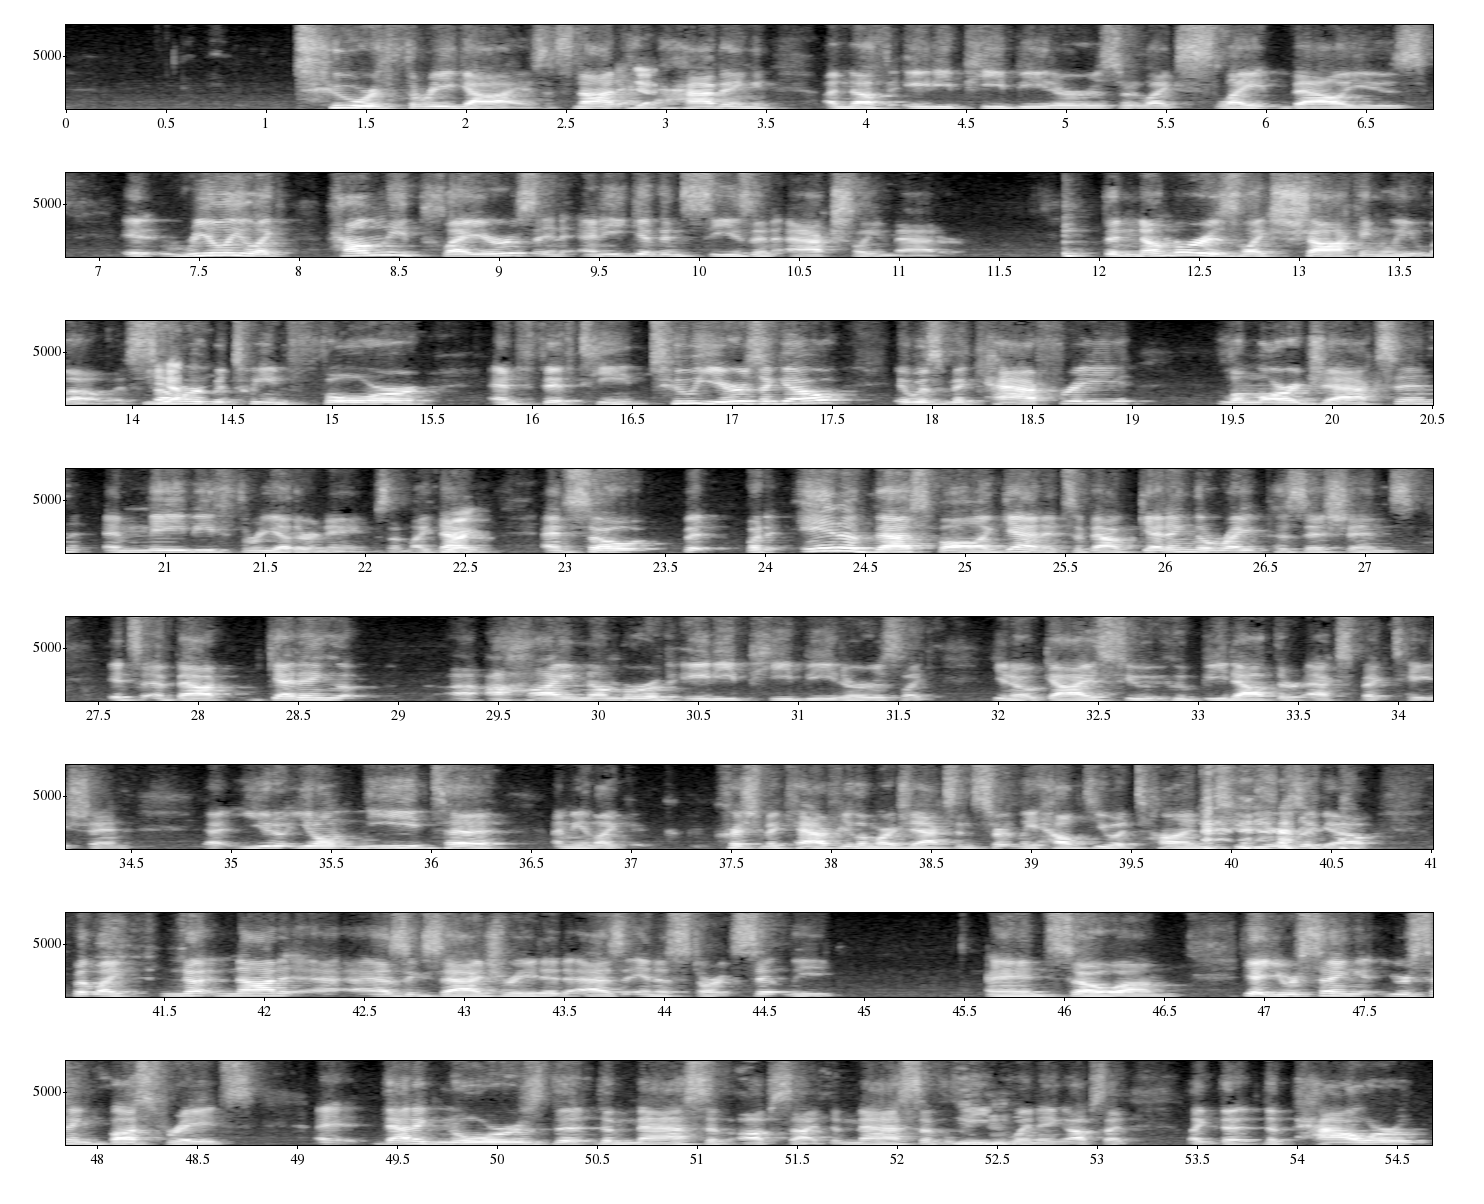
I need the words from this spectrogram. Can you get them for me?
two or three guys. It's not yeah. having enough ADP beaters or like slight values. It really like how many players in any given season actually matter. The number is like shockingly low. It's somewhere yeah. between four and 15. Two years ago, it was McCaffrey, Lamar Jackson, and maybe three other names. And like that. Right. And so, but but in a best ball, again, it's about getting the right positions. It's about getting a high number of ADP beaters, like you know guys who who beat out their expectation. Uh, you you don't need to. I mean, like Christian McCaffrey, Lamar Jackson certainly helped you a ton two years ago, but like not not as exaggerated as in a start sit league. And so, um, yeah, you were saying you were saying bust rates uh, that ignores the the massive upside, the massive league mm-hmm. winning upside, like the the power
